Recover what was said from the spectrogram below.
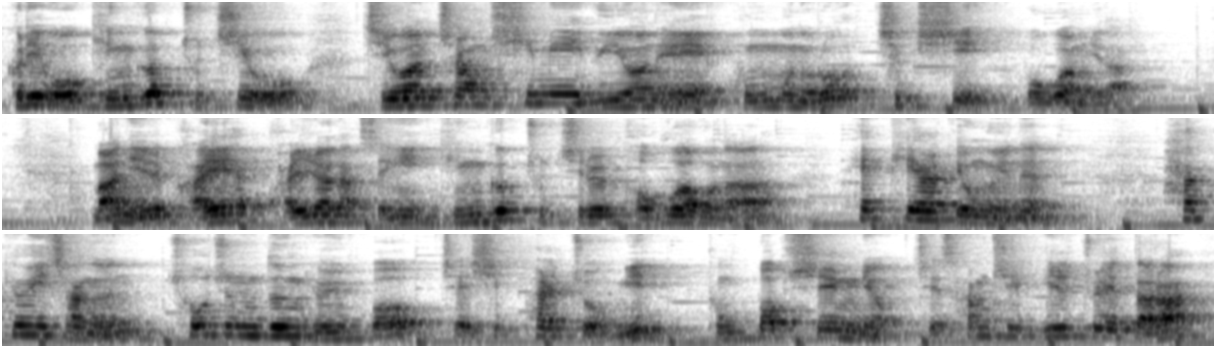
그리고 긴급 조치 후 지원청 심의위원회에 공문으로 즉시 보고합니다. 만일 가해 관련 학생이 긴급 조치를 거부하거나 회피할 경우에는 학교의 장은 초중등교육법 제18조 및 동법 시행령 제31조에 따라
